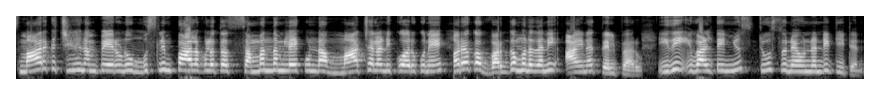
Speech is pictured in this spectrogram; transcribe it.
స్మారక చిహ్నం పేరును ముస్లిం పాలకులతో సంబంధం లేకుండా మార్చాలని కోరుకునే మరొక వర్గమున్నదని ఆయన తెలిపారు. ఇది ఇవాళ న్యూస్. చూస్తూనే ఉండండి టీటెన్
